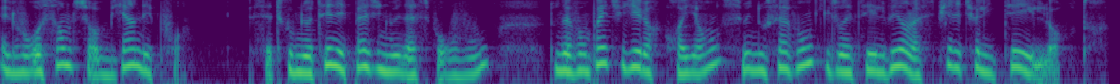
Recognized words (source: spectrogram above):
Elle vous ressemble sur bien des points. Cette communauté n'est pas une menace pour vous. Nous n'avons pas étudié leurs croyances, mais nous savons qu'ils ont été élevés dans la spiritualité et l'ordre.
